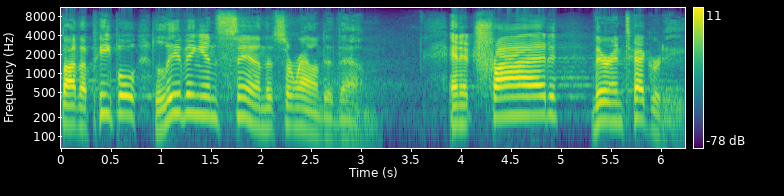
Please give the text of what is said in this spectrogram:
by the people living in sin that surrounded them. And it tried their integrity.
